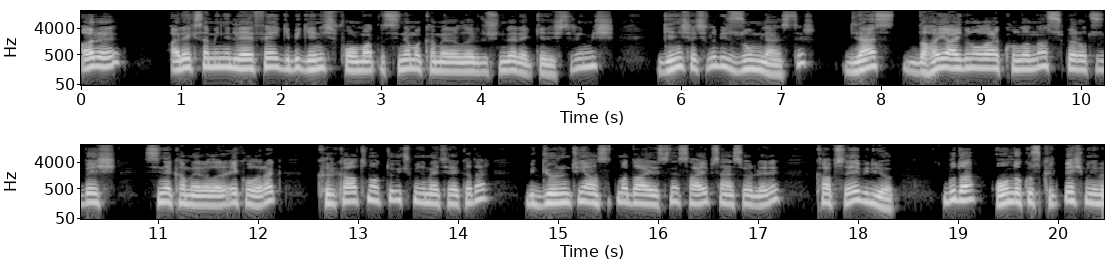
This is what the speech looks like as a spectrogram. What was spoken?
arı Alexa Mini LF gibi geniş formatlı sinema kameraları düşünülerek geliştirilmiş geniş açılı bir zoom lenstir. Lens daha yaygın olarak kullanılan Super 35 sine kameraları ek olarak 46.3 mm'ye kadar bir görüntü yansıtma dairesine sahip sensörleri kapsayabiliyor. Bu da 19-45 mm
